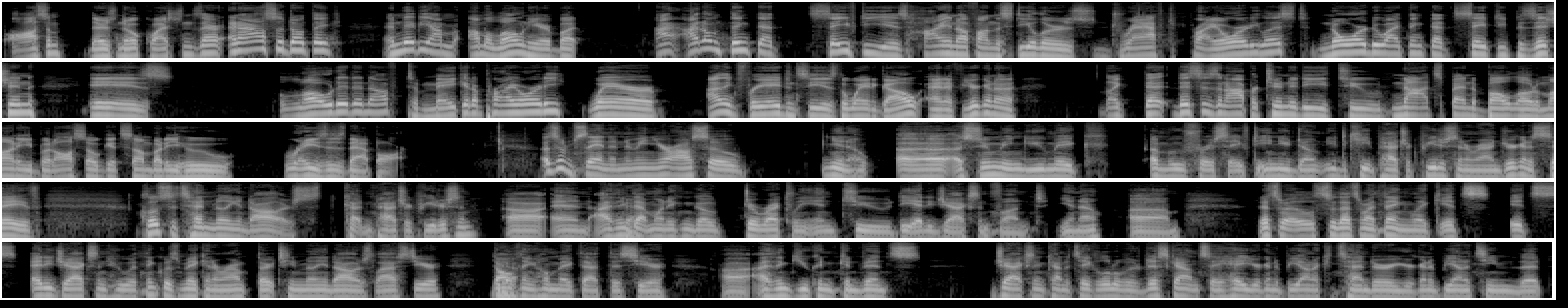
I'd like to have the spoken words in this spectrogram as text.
awesome. There's no questions there. And I also don't think, and maybe I'm I'm alone here, but I, I don't think that safety is high enough on the Steelers' draft priority list, nor do I think that safety position is loaded enough to make it a priority where I think free agency is the way to go. And if you're to, like, that, this is an opportunity to not spend a boatload of money, but also get somebody who raises that bar. That's what I'm saying. And I mean, you're also, you know, uh, assuming you make a move for a safety and you don't need to keep Patrick Peterson around, you're going to save close to $10 million cutting Patrick Peterson. Uh, and I think yeah. that money can go directly into the Eddie Jackson fund, you know? Um, that's what, so that's my thing. Like it's, it's Eddie Jackson who I think was making around $13 million last year. Don't yeah. think he'll make that this year. Uh, I think you can convince Jackson kind of take a little bit of discount and say, Hey, you're going to be on a contender. You're going to be on a team that,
